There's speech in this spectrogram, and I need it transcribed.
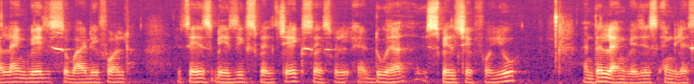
the language so by default it says basic spell check so it will uh, do a spell check for you and the language is English.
